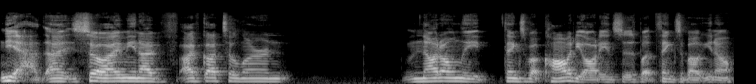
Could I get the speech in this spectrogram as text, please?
Yeah, I, so I mean, I've I've got to learn not only things about comedy audiences, but things about you know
